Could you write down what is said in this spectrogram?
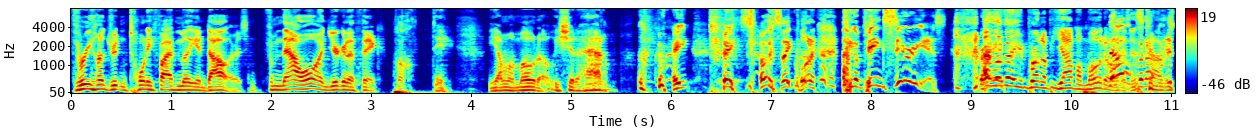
three hundred and twenty-five million dollars. From now on, you're gonna think, oh, dang, Yamamoto, he should have had him, right? So it's like, like I'm being serious. I love how you brought up Yamamoto No, in this but I'm, conversation.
